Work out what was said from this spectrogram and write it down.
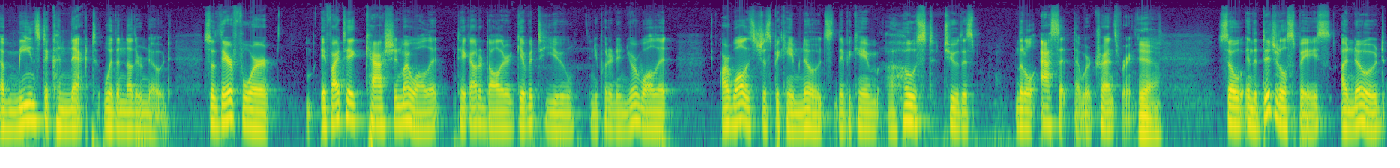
a means to connect with another node. So therefore, if I take cash in my wallet, take out a dollar, give it to you, and you put it in your wallet, our wallets just became nodes. They became a host to this little asset that we're transferring. yeah. So in the digital space, a node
